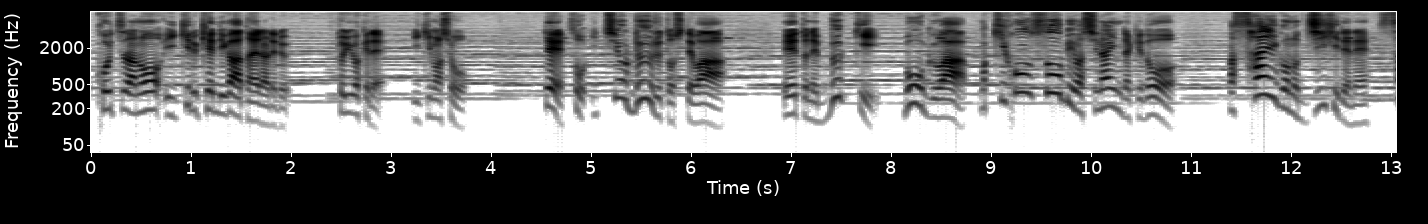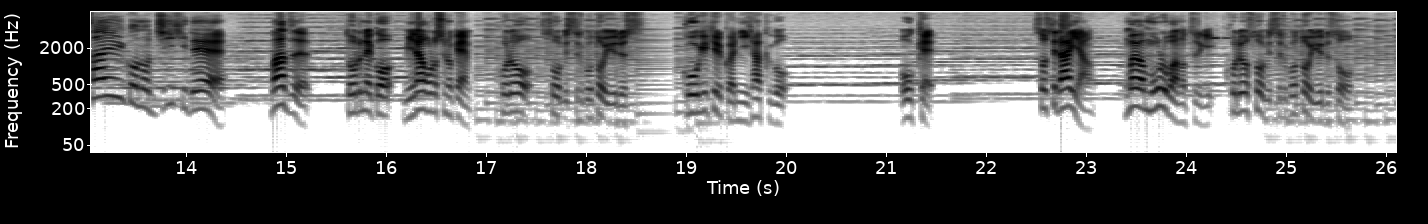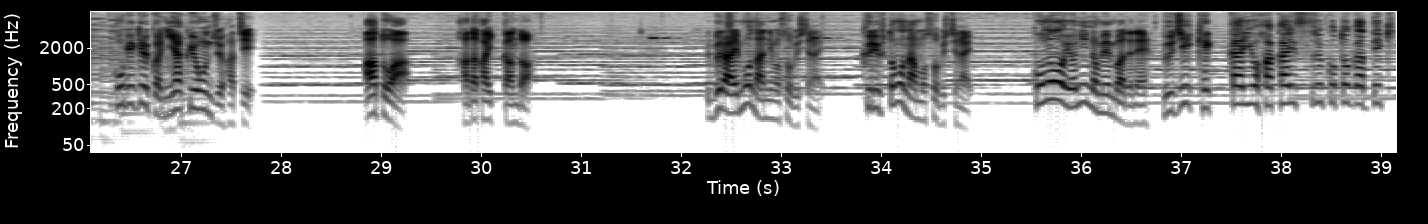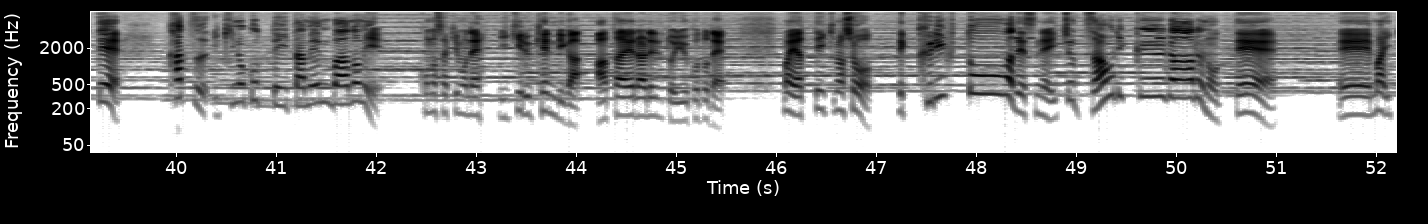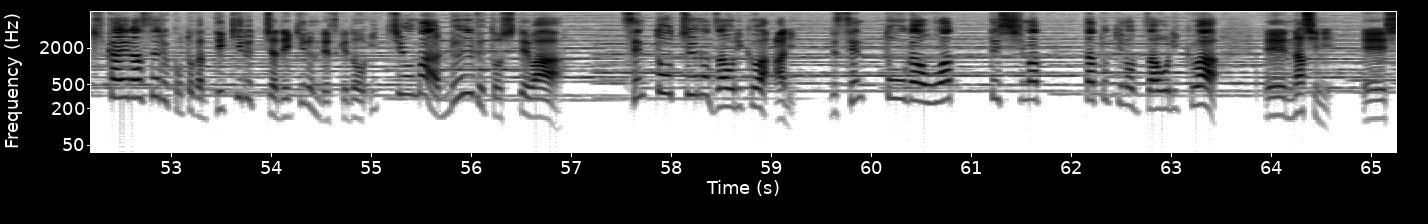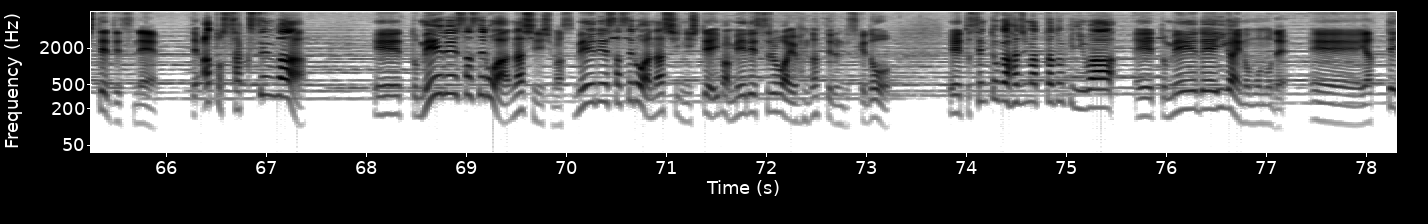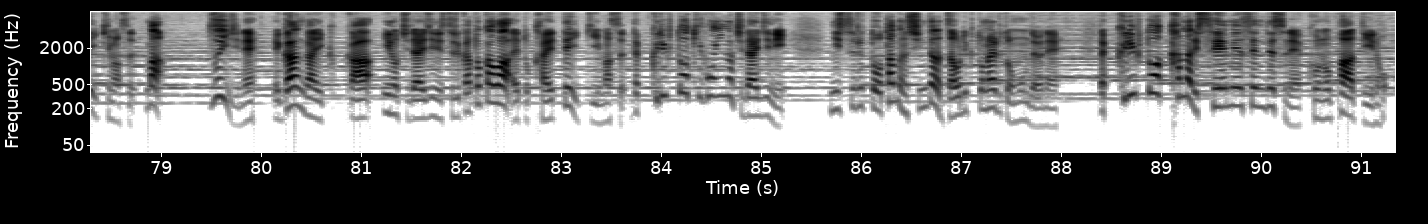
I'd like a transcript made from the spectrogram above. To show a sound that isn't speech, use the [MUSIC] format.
こいつらの生きる権利が与えられる。というわけでいきましょう。でそう一応ルールとしてはえっ、ー、とね武器防具は、まあ、基本装備はしないんだけど、まあ、最後の慈悲でね最後の慈悲でまずトルネコ皆殺しの剣これを装備することを許す。攻撃力は 205OK そしてライアン。お前はモロバの剣これを装備することを許そう。攻撃力は248あとは裸一貫だ。ブライも何も装備してない。クリフトも何も装備してない。この4人のメンバーでね無事結界を破壊することができてかつ生き残っていたメンバーのみこの先もね生きる権利が与えられるということで、まあ、やっていきましょう。でクリフトはですね一応ザオリクがあるのでえー、まあ、生き返らせることができるっちゃできるんですけど一応まあルールとしては戦闘中のザオリクはあり。で戦闘が終わってしまった時のザオリクは、えー、なしに、えー、してですねであと作戦はえー、っと命令させろはなしにします命令させろはなしにして今命令するはようになってるんですけどえーと、戦闘が始まった時には、えーと、命令以外のもので、え、やっていきます。まあ、随時ね、ガンガン行くか、命大事にするかとかは、えっと、変えていきます。でクリフトは基本命大事ににすると、多分死んだらザオリクとなると思うんだよね。だクリフトはかなり生命線ですね、このパーティーの。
